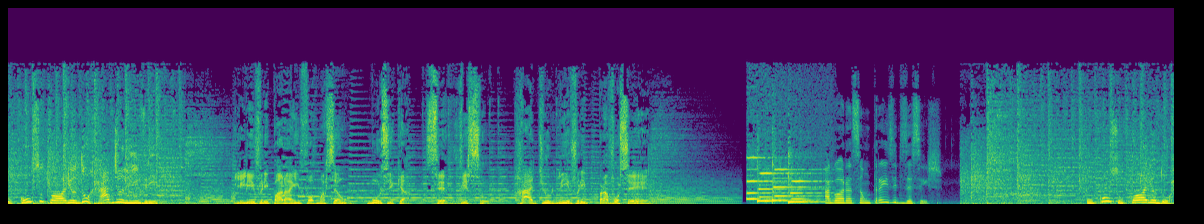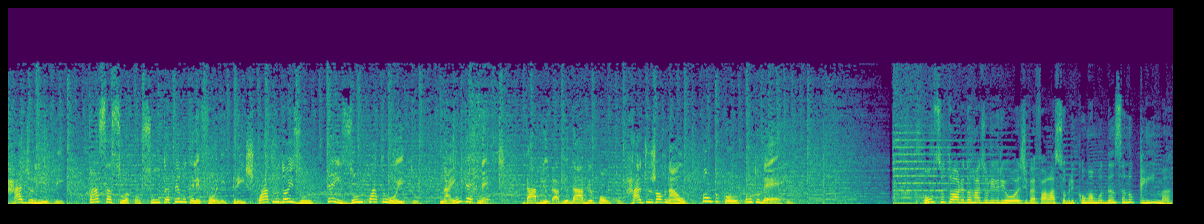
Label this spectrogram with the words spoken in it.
O consultório do Rádio Livre. Livre para a informação, música, serviço. Rádio Livre para você. Agora são 3h16. O consultório do Rádio Livre. Faça a sua consulta pelo telefone 3421 3148. Na internet www.radiojornal.com.br. Consultório do Rádio Livre hoje vai falar sobre como a mudança no clima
